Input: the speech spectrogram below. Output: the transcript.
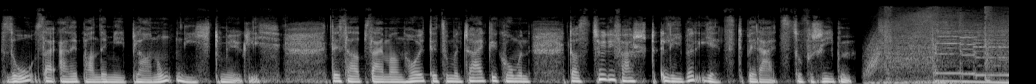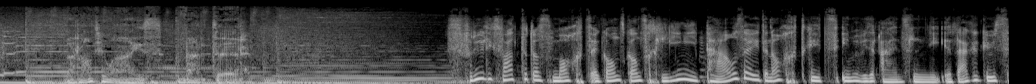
So sei eine Pandemieplanung nicht möglich. Deshalb sei man heute zum Entscheid gekommen, das Zürichfest lieber jetzt bereits zu verschieben. Radio 1 Wetter. Frühlingswetter, das macht eine ganz, ganz kleine Pause. In der Nacht gibt es immer wieder einzelne Regengüsse.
